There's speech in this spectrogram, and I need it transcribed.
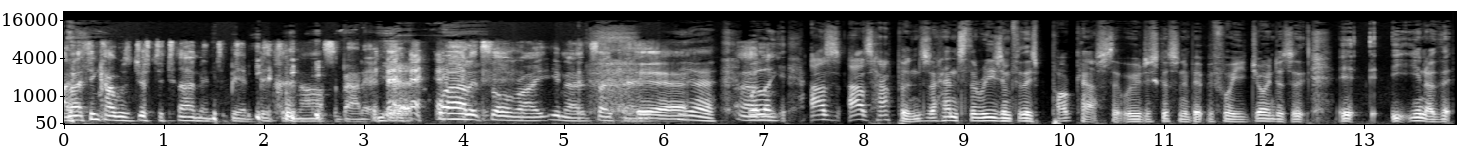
and I think I was just determined to be a bit of an ass about it. And yeah. well, it's all right, you know, it's okay. Yeah, yeah. Um, well, like, as as happens, hence the reason for this podcast that we were discussing a bit before you joined us. It, it, it you know, that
